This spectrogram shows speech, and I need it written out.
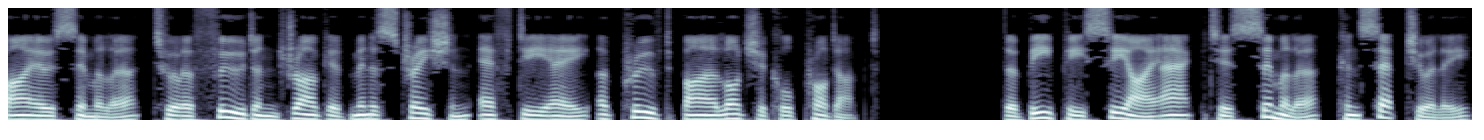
biosimilar to a Food and Drug Administration (FDA) approved biological product. The BPCI Act is similar, conceptually,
